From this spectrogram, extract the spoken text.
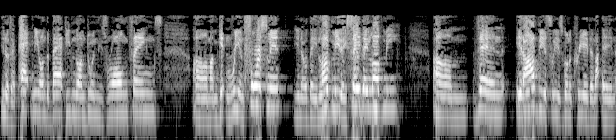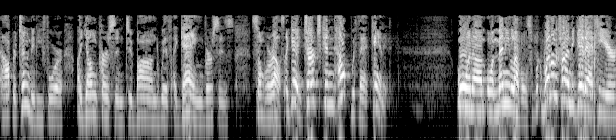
you know, they're patting me on the back even though I'm doing these wrong things, um, I'm getting reinforcement, you know, they love me, they say they love me, um, then it obviously is going to create an, an, opportunity for a young person to bond with a gang versus somewhere else. Again, church can help with that, can it? On um, on many levels. What I'm trying to get at here,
